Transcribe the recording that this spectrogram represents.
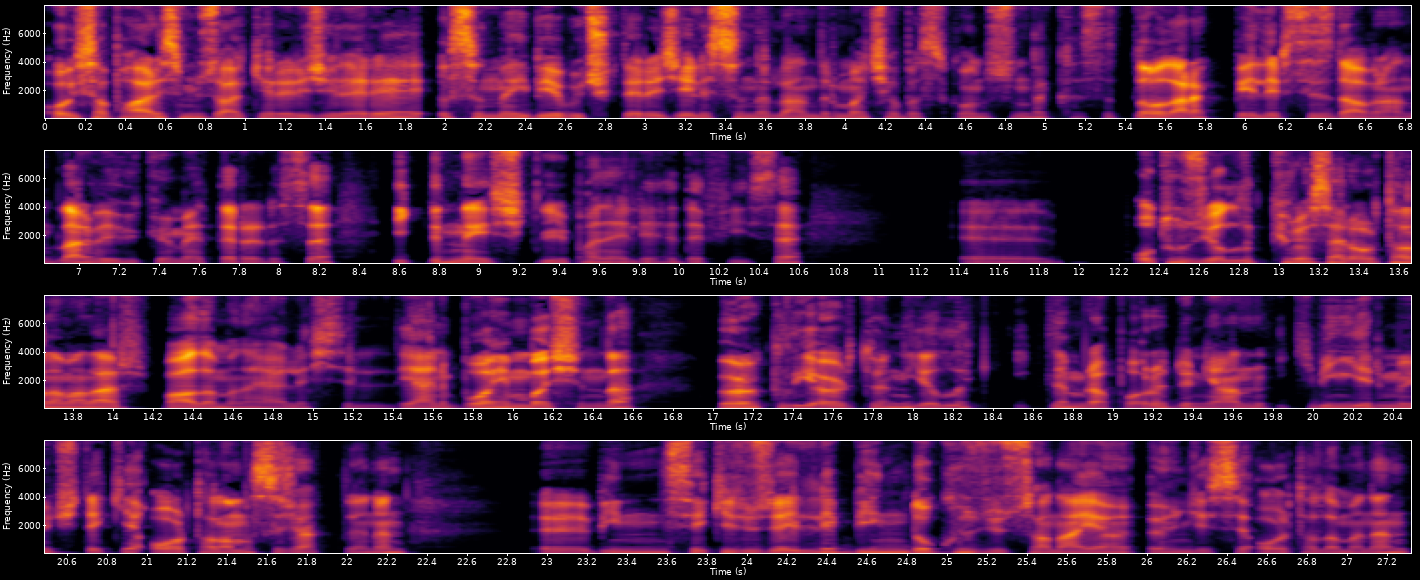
Oysa Paris müzakerecileri ısınmayı 1,5 dereceyle sınırlandırma çabası konusunda kasıtlı olarak belirsiz davrandılar ve hükümetler arası iklim değişikliği paneli hedefi ise 30 yıllık küresel ortalamalar bağlamına yerleştirildi. Yani bu ayın başında Berkeley Earth'ün yıllık iklim raporu dünyanın 2023'teki ortalama sıcaklığının 1850-1900 sanayi öncesi ortalamanın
